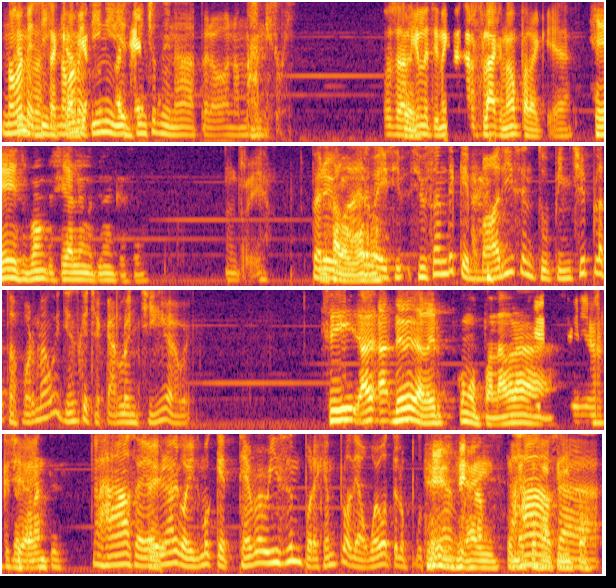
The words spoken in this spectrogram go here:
No Sí, me pues, metí, no me metí ni vi screenshots ni nada, pero no mames, güey. O sea, alguien le tiene que hacer flag, ¿no? Para que ya. Sí, supongo que sí, alguien lo tienen que hacer. Ríe. Pero Déjalo igual, güey, si, si usan de que bodies en tu pinche plataforma, güey, tienes que checarlo en chinga, güey. Sí, a- a- debe de haber como palabra Sí, yo creo que sí. hay. Ajá, o sea, Sí. hay un algoritmo que terrorism, por ejemplo, de a huevo te lo putean. Sí, sí, ahí te metes Ajá, o sea,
